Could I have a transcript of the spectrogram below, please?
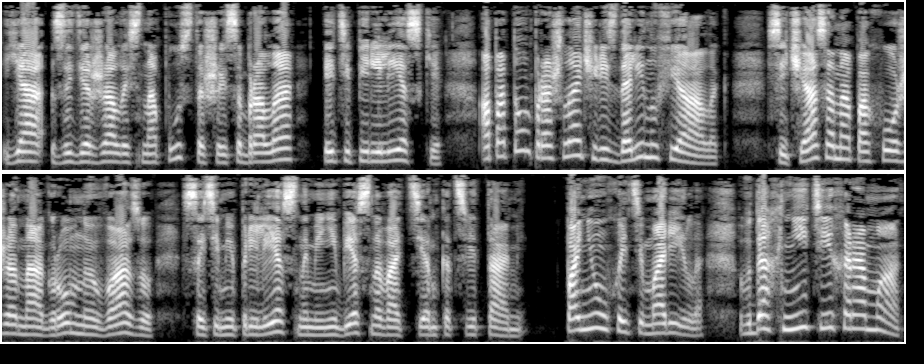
Я задержалась на пустоши и собрала эти перелески, а потом прошла через долину фиалок. Сейчас она похожа на огромную вазу с этими прелестными небесного оттенка цветами. Понюхайте, Марила, вдохните их аромат.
